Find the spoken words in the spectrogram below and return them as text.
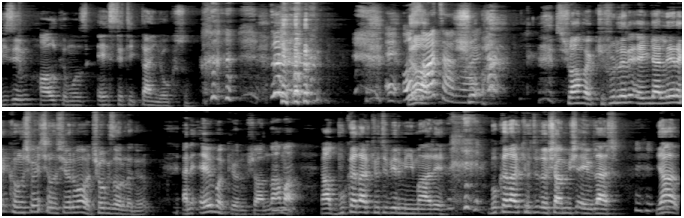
Bizim halkımız estetikten yoksun. E, o Ya zaten şu- var. Şu an bak küfürleri engelleyerek konuşmaya çalışıyorum ama çok zorlanıyorum. Yani ev bakıyorum şu anda ama ya bu kadar kötü bir mimari, bu kadar kötü döşenmiş evler. Ya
